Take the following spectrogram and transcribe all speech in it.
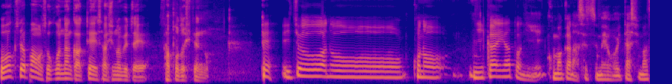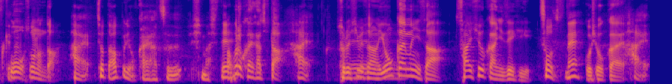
ワークジャパンはそこになんか手差し伸べてサポートしてんの？え一応あのこの2回後に細かな説明をいたしますけど、おお、そうなんだ。はい、ちょっとアプリを開発しましてアプリを開発した。はい、それ清水さん、4回目にさ、最終回にぜひそうですねご紹介はい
